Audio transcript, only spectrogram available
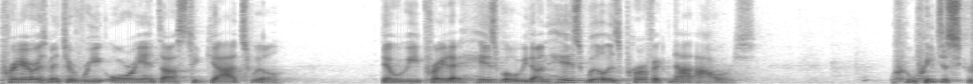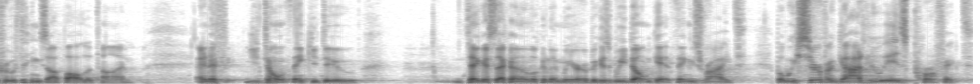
Prayer is meant to reorient us to God's will that we pray that His will be done. His will is perfect, not ours. We just screw things up all the time. And if you don't think you do, take a second and look in the mirror because we don't get things right. But we serve a God who is perfect.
